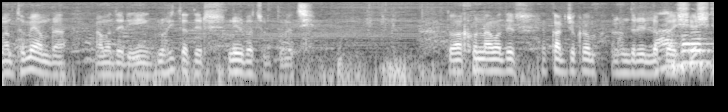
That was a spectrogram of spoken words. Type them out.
মাধ্যমে আমরা আমাদের এই গ্রহীতাদের নির্বাচন করেছি। তো এখন আমাদের কার্যক্রম আলহামদুলিল্লাহ প্রায় শেষ।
